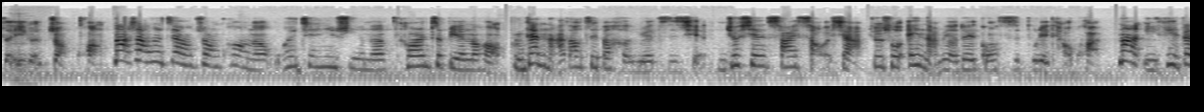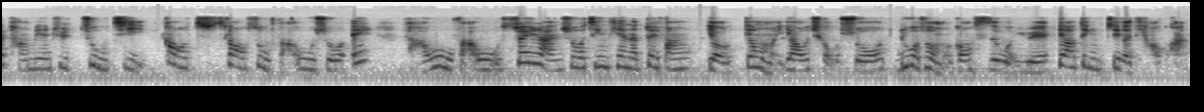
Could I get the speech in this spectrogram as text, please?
的一个状况。那像是这样的状况呢，我会建议说呢，同仁这边呢哈，你在拿到这份合约之前，你就先筛扫一下，就是说，哎，哪边有对公司不利条款，那你可以在旁边去注记，告告诉法务说，哎，法务法务，虽然说今天呢对方有跟我们要求说，如果说我们公司违约要订这个条款，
